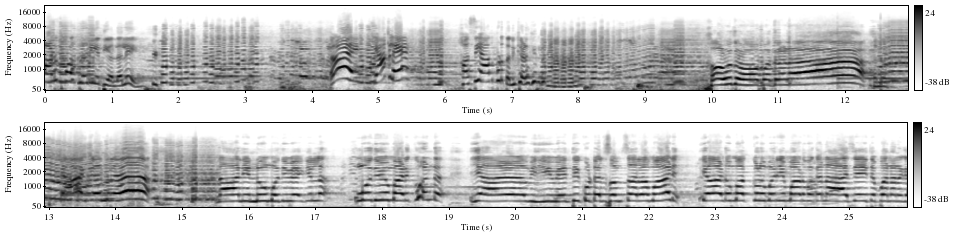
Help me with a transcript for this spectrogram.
ಮಾಡೋದು ರೆಡಿ ಇದೆಯಲ್ಲೇ ಏಯ್ ಯಾಕ್ಲೆ? ಹಸಿ ಆದ್ಬಿಡ್ತಾನೆ ಕೆಳಗಿಂದ. ಹೌದು ಭದ್ರಣ ಯಾಕಂದ್ರೆ ನಾನಿನ್ನೂ ಮದುವೆ ಆಗಿಲ್ಲ. ಮದುವೆ ಮಾಡಿಕೊಂಡು ಈ ವ್ಯಕ್ತಿ ಕುಟಲ್ ಸಂಸಾರ ಮಾಡಿ ಎರಡು ಮಕ್ಕಳು ಮರಿ ಮಾಡ್ಬೇಕನ್ನ ಆಸೆ ಐತಪ್ಪ ನನಗ.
